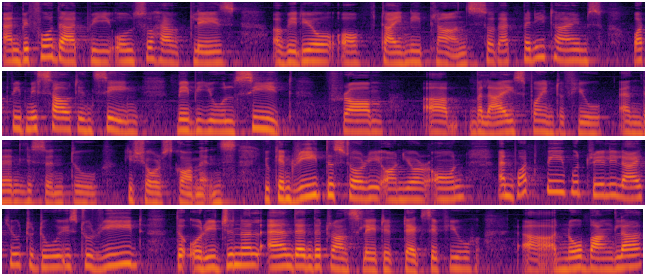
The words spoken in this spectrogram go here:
and before that we also have placed a video of tiny plants. So, that many times what we miss out in seeing maybe you will see it from uh, Balai's point of view and then listen to Kishore's comments. You can read the story on your own and what we would really like you to do is to read the original and then the translated text. If you uh, know Bangla,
